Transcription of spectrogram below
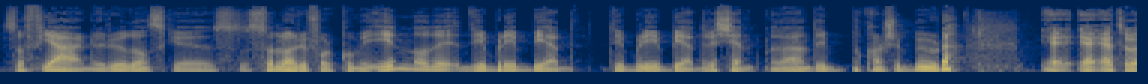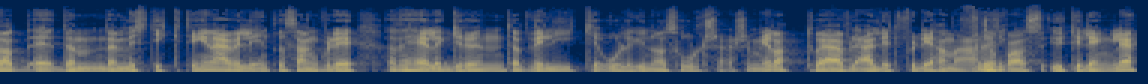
så fjerner du ganske Så, så lar du folk komme inn, og de, de, blir bedre, de blir bedre kjent med deg enn de kanskje burde. Jeg, jeg, jeg tror at eh, den, den mystikktingen er veldig interessant, fordi at hele grunnen til at vi liker Ole Gunnar Solskjær så mye, da, tror jeg er litt fordi han er såpass utilgjengelig.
